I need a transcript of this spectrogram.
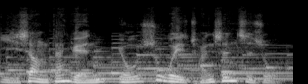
以上单元由数位传声制作。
